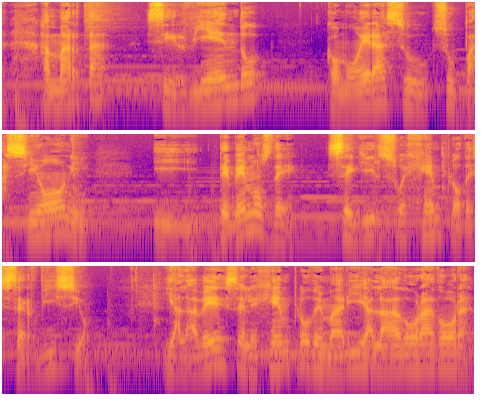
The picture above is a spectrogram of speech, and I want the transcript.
a Marta sirviendo como era su, su pasión y, y debemos de seguir su ejemplo de servicio y a la vez el ejemplo de María, la adoradora,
